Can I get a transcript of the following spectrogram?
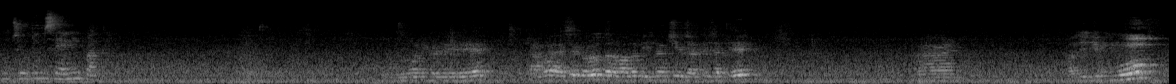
वो चोट हम सह नहीं पाते। ऐसे करो, दरवाज़ा देखना चाहिए जाते जाते And how did you move!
